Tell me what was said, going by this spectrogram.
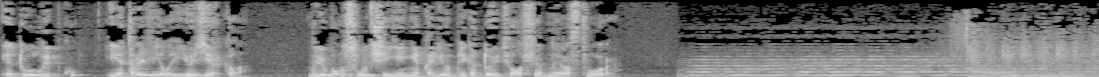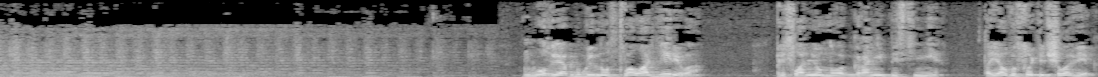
Эту улыбку и отразило ее зеркало. В любом случае, ей необходимо приготовить волшебные растворы. Возле обугленного ствола дерева, прислоненного к гранитной стене, стоял высокий человек.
